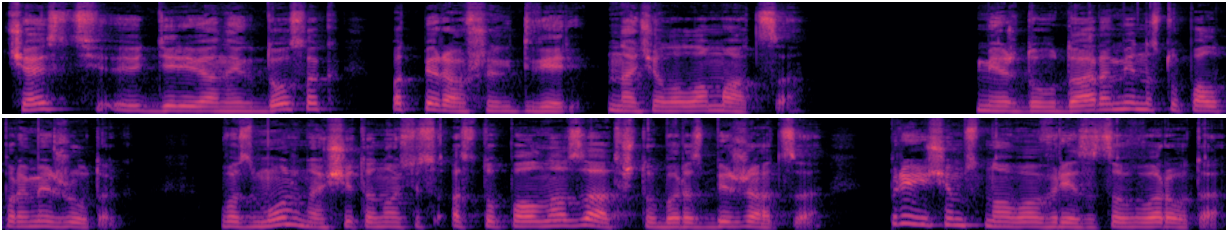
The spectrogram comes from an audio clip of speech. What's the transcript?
часть э, деревянных досок, подпиравших дверь, начала ломаться. Между ударами наступал промежуток. Возможно, щитоносец отступал назад, чтобы разбежаться, прежде чем снова врезаться в ворота.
